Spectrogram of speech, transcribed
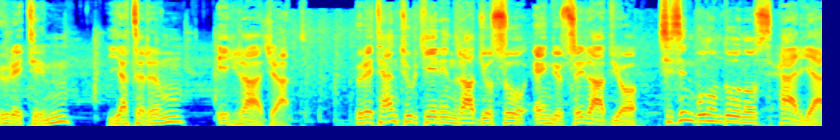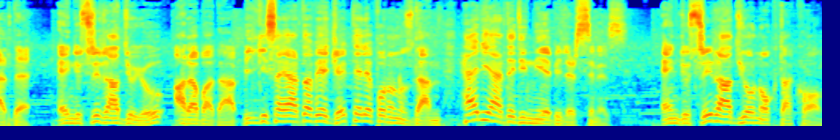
Üretim, yatırım, ihracat. Üreten Türkiye'nin radyosu Endüstri Radyo sizin bulunduğunuz her yerde. Endüstri Radyo'yu arabada, bilgisayarda ve cep telefonunuzdan her yerde dinleyebilirsiniz. Endüstri Radyo.com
